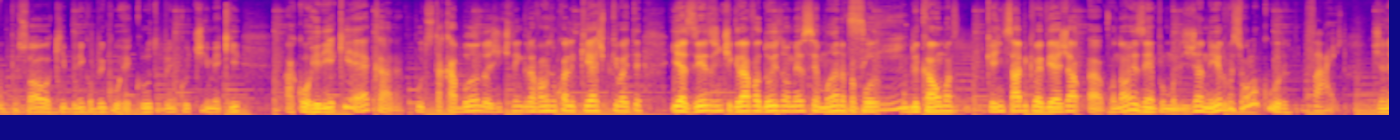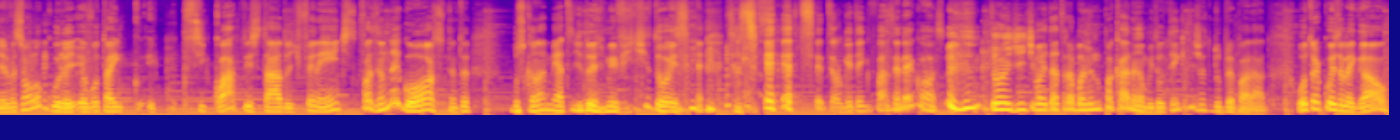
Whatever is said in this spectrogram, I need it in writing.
o pessoal aqui brinca, eu brinco com o recruta, eu brinco com o time aqui. A correria que é, cara. Putz, tá acabando, a gente tem que gravar mais um Qualicast, porque vai ter. E às vezes a gente grava dois na mesma semana Sim. publicar uma. Que a gente sabe que vai viajar. Ah, vou dar um exemplo, mano. De janeiro vai ser uma loucura. Vai. Janeiro vai ser uma loucura. Eu vou estar em quatro estados diferentes, fazendo negócio, tentando, buscando a meta de 2022. né? Então, você- você tem- alguém tem que fazer negócio. Então a gente vai estar trabalhando pra caramba. Então tem que deixar tudo preparado. Outra coisa legal,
